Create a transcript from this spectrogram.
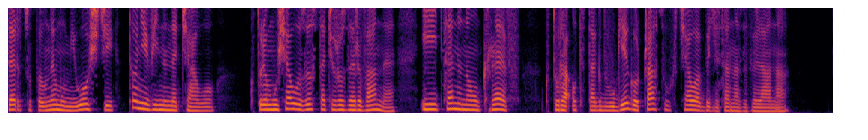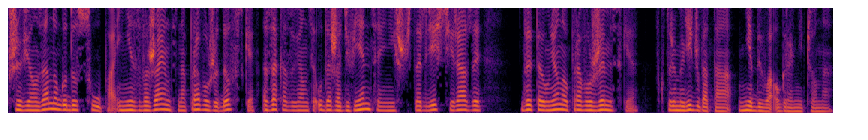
sercu pełnemu miłości, to niewinne ciało, które musiało zostać rozerwane i cenną krew, która od tak długiego czasu chciała być za nas wylana. Przywiązano go do słupa i nie zważając na prawo żydowskie, zakazujące uderzać więcej niż czterdzieści razy, wypełniono prawo rzymskie, w którym liczba ta nie była ograniczona.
